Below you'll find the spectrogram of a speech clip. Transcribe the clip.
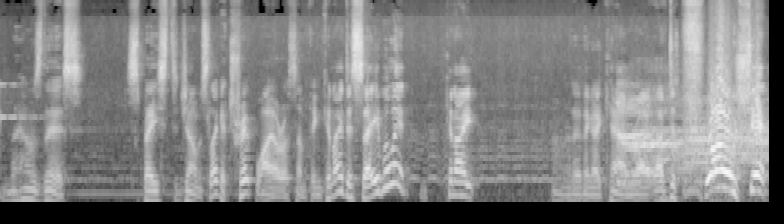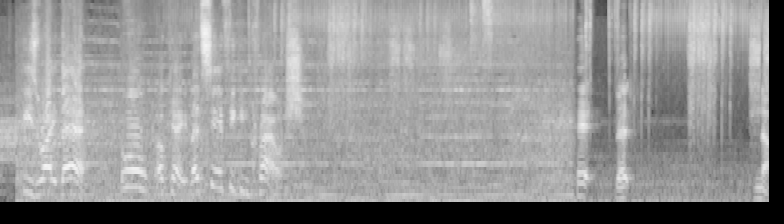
What the hell's this? Space to jump. It's like a tripwire or something. Can I disable it? Can I... Oh, I don't think I can. Right, I've just... Whoa, shit! He's right there! Oh, okay, let's see if he can crouch. Hit that. No.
